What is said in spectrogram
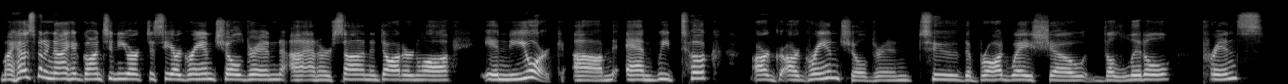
my husband and I had gone to New York to see our grandchildren uh, and our son and daughter in law in New York. Um, and we took our, our grandchildren to the Broadway show, The Little Prince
